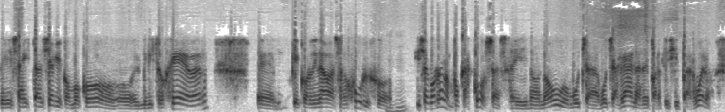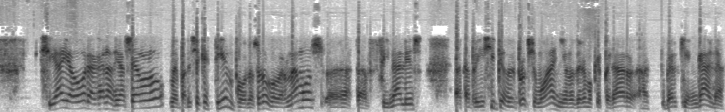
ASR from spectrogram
de esa instancia que convocó el ministro Heber, eh, que coordinaba Sanjurjo, y se acordaron pocas cosas ahí, no, no hubo mucha, muchas ganas de participar. Bueno, si hay ahora ganas de hacerlo, me parece que es tiempo. Nosotros gobernamos eh, hasta finales, hasta principios del próximo año, no tenemos que esperar a ver quién gana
